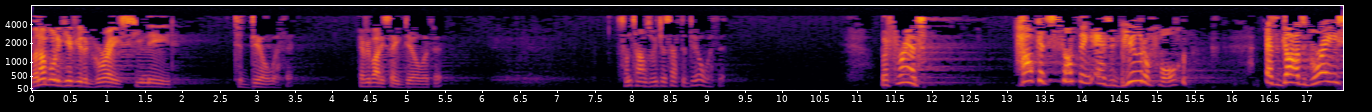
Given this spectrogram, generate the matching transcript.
but I'm going to give you the grace you need to deal with it. Everybody say, deal with it. Sometimes we just have to deal with it. But friends, how could something as beautiful as God's grace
